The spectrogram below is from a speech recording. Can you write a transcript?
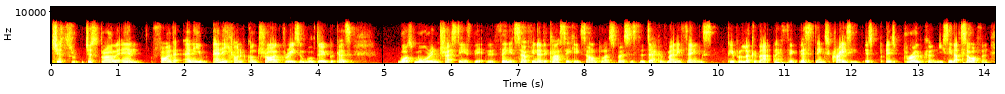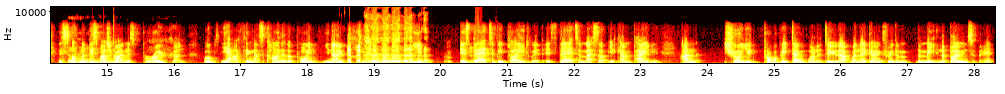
just just throw it in. Find any any kind of contrived reason will do because what's more interesting is the, the thing itself. You know the classic example i suppose is the deck of many things. People look at that and they think this thing's crazy. It's it's broken. You see that so often. This mm-hmm. this magic item is broken. Well yeah i think that's kind of the point you know. You, it's there to be played with. It's there to mess up your campaign. And sure you probably don't want to do that when they're going through the, the meat and the bones of it.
